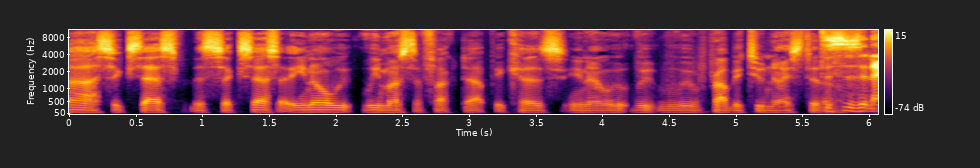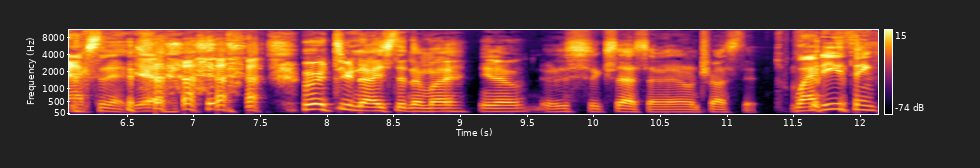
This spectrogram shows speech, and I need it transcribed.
"Ah, success, the success. You know, we, we must have fucked up because you know we, we were probably too nice to them. this is an accident. Yeah. we were too nice to them. I, you know, it was success. and I don't trust it. Why do you think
